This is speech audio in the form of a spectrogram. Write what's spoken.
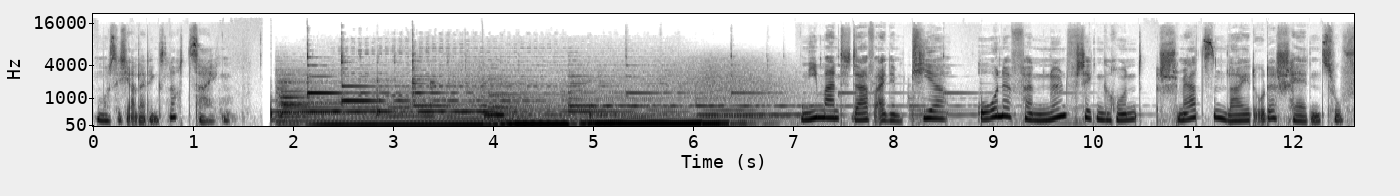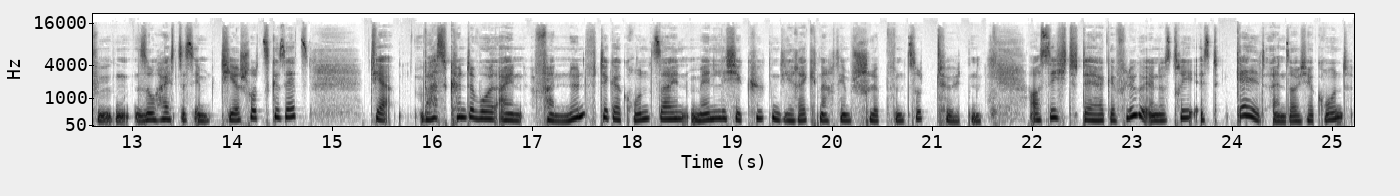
muss sich allerdings noch zeigen. Niemand darf einem Tier ohne vernünftigen Grund Schmerzen, Leid oder Schäden zufügen. So heißt es im Tierschutzgesetz. Tja, was könnte wohl ein vernünftiger Grund sein, männliche Küken direkt nach dem Schlüpfen zu töten? Aus Sicht der Geflügelindustrie ist Geld ein solcher Grund,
